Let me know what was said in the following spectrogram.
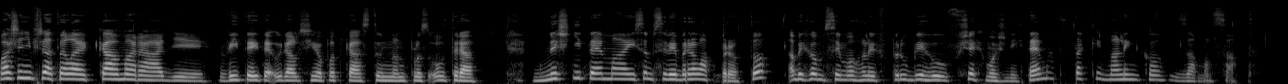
Vážení přátelé, kamarádi, vítejte u dalšího podcastu Non Plus Ultra. Dnešní téma jsem si vybrala proto, abychom si mohli v průběhu všech možných témat taky malinko zamlsat.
